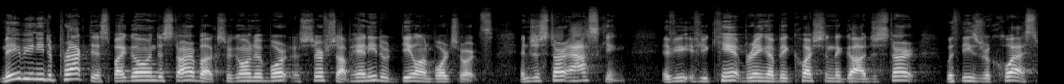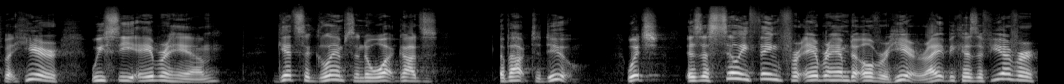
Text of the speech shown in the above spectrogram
Maybe you need to practice by going to Starbucks or going to a, board, a surf shop. Hey, I need a deal on board shorts. And just start asking. If you, if you can't bring a big question to God, just start with these requests. But here we see Abraham gets a glimpse into what God's about to do, which is a silly thing for Abraham to overhear, right? Because if you ever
